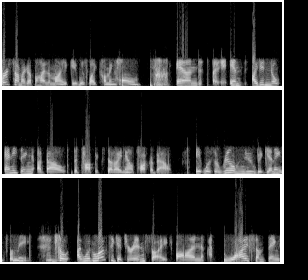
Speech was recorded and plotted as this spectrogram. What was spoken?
first time I got behind the mic, it was like coming home, and and I didn't know anything about the topics that I now talk about. It was a real new beginning for me. So I would love to get your insight on why some things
